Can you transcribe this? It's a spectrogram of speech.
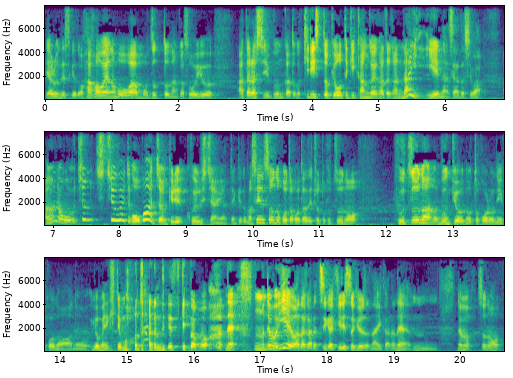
やるんですけど母親の方はもうずっとなんかそういう新しい文化とかキリスト教的考え方がない家なんですよ私はあのねうちの父親とかおばあちゃんクリスチャンやったんけど、まあ、戦争のことはことでちょっと普通の普通のあの文教のところにこのあの嫁に来てもらったんですけどもね、うん、でも家はだから違うキリスト教じゃないからね、うん、でもその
